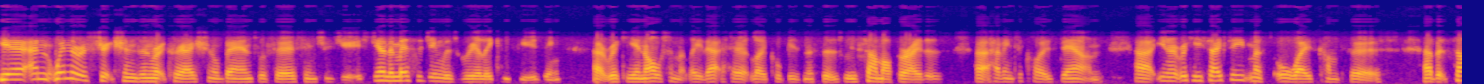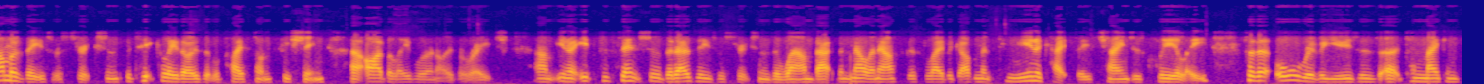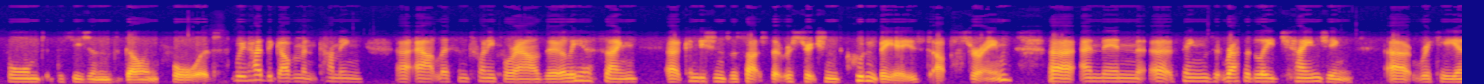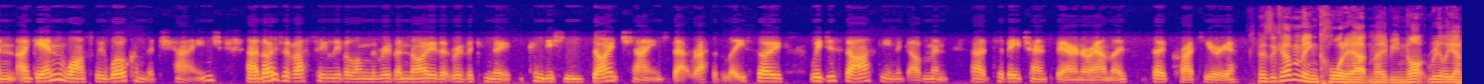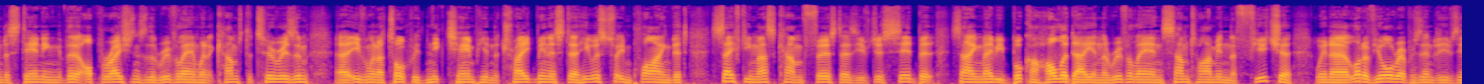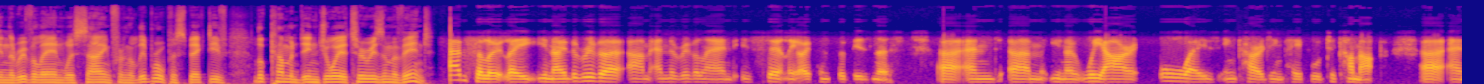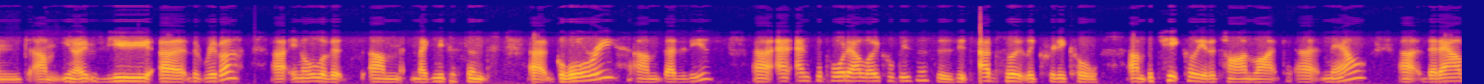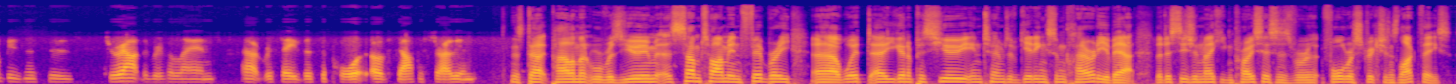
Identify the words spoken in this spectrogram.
Yeah, and when the restrictions and recreational bans were first introduced, you know, the messaging was really confusing, uh, Ricky, and ultimately that hurt local businesses with some operators uh, having to close down. Uh, you know, Ricky, safety must always come first. Uh, but some of these restrictions, particularly those that were placed on fishing, uh, I believe were an overreach. Um, you know, it's essential that as these restrictions are wound back, the Malinauskas Labor government communicates these changes clearly so that all river users uh, can make informed decisions going forward. We've had the government coming uh, out less than 24 hours earlier saying uh, conditions were such that restrictions couldn't be eased upstream, uh, and then uh, things rapidly changing uh, Ricky. And again, whilst we welcome the change, uh, those of us who live along the river know that river con- conditions don't change that rapidly. So we're just asking the government uh, to be transparent around those the criteria. Has the government been caught out maybe not really understanding the operations of the Riverland when it comes to tourism? Uh, even when I talked with Nick Champion, the Trade Minister, he was implying that safety must come first, as you've just said, but saying maybe book a holiday in the Riverland sometime in the future when a lot of your representatives in the Riverland were saying from the Liberal perspective, look, come and enjoy a tourism event. Absolutely. You know, the river um, and the Riverland is certainly open for business. Uh, and, um, you know, we are always encouraging people to come up uh, and, um, you know, view uh, the river uh, in all of its um, magnificent uh, glory um, that it is uh, and, and, support our local businesses. It's absolutely critical, um, particularly at a time like now, that our businesses throughout the Riverland receive the support of South Australians. The state parliament will resume uh, sometime in February. Uh, what are you going to pursue in terms of getting some clarity about the decision making processes for, for restrictions like these?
